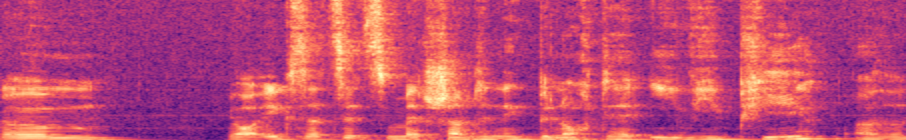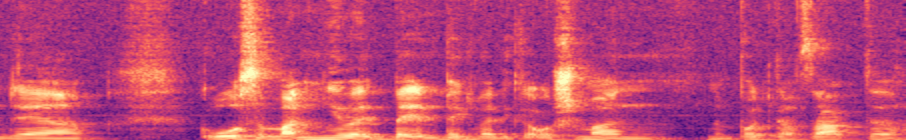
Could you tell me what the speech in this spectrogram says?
ähm, ja, ich setze jetzt ein Match an, denn ich bin noch der EVP, also der große Mann hier bei, bei Impact, weil ich auch schon mal in einem Podcast sagte,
